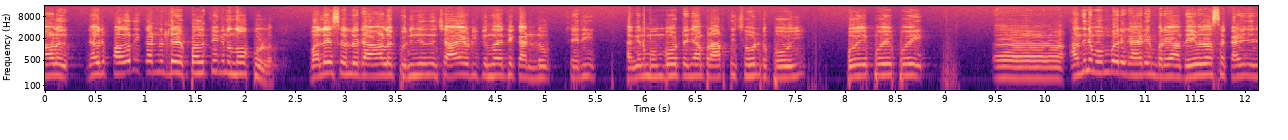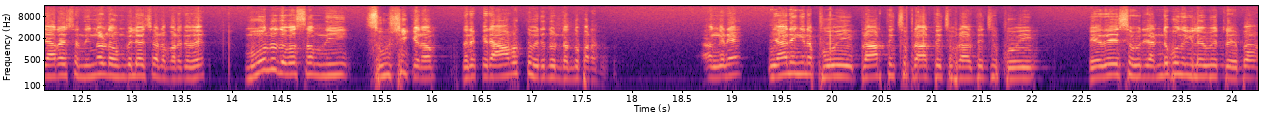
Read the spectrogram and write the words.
ആൾ ഞാൻ ഒരു പകുതി കണ്ടിട്ട് പതുക്കെ ഇങ്ങനെ നോക്കുള്ളൂ. വലേ സൈഡിൽ ഒരു ആൾ കുനിഞ്ഞു നിന്ന് ചായ കുടിക്കുന്നതായിട്ട് കണ്ടു. ശരി അങ്ങനെ മുമ്പോട്ട് ഞാൻ പ്രാർത്ഥിച്ചുകൊണ്ട് പോയി. പോയി പോയി പോയി. അതിനു മുമ്പ് ഒരു കാര്യം പറയാം. ദേവദാസ കഴിഞ്ഞ ഞായറാഴ്ച നിങ്ങളുടെ മുമ്പിൽ വെച്ചാണ് പറഞ്ഞത്. മൂന്ന് ദിവസം നീ സൂക്ഷിക്കണം. നിനക്ക് രാപത്ത് വരുന്നുണ്ടെന്ന് പറഞ്ഞു. അങ്ങനെ ഞാനിങ്ങനെ പോയി. പ്രാർത്ഥിച്ച് പ്രാർത്ഥിച്ച് പ്രാർത്ഥിച്ച് പോയി. ഏകദേശം ഒരു രണ്ട് മൂന്ന് കിലോമീറ്റർ ഇപ്പൊ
